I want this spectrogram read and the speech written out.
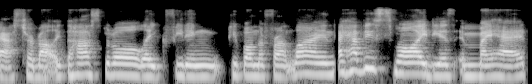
asked her about like the hospital, like feeding people on the front lines I have these small ideas in my head,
